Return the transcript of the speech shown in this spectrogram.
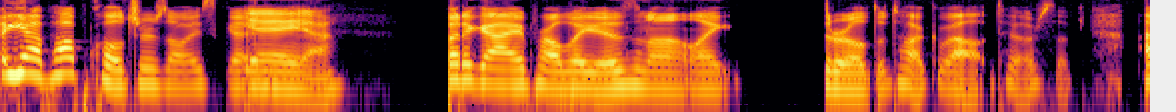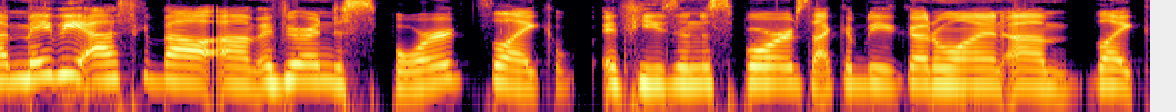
Oh, yeah, pop culture is always good. yeah, yeah, yeah. But a guy probably is not like thrilled to talk about Taylor Swift. Uh, maybe ask about um, if you're into sports, like if he's into sports, that could be a good one. Um, like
